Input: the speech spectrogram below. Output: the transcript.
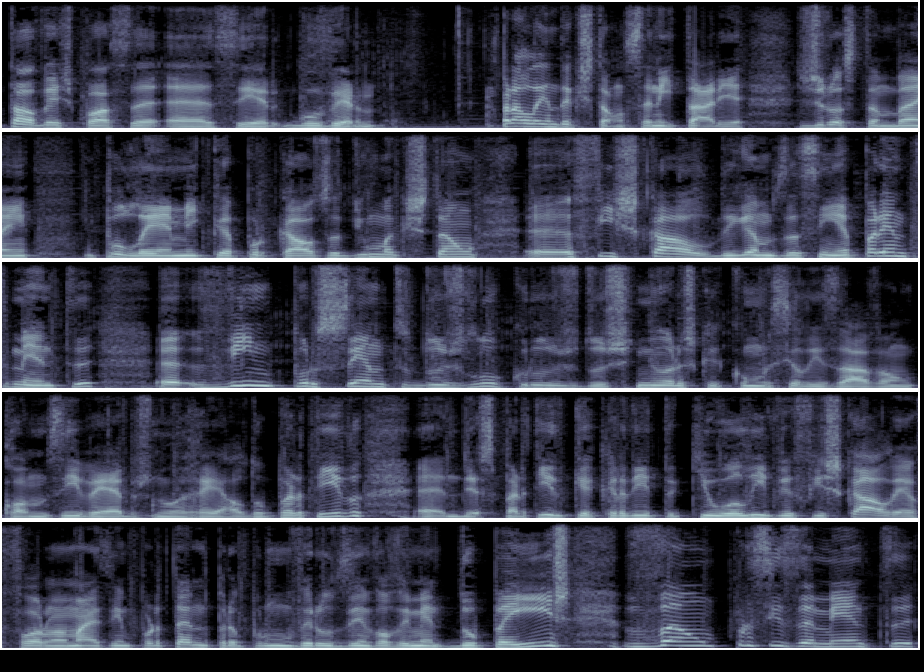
talvez possa uh, ser governo. Para além da questão sanitária, gerou-se também polémica por causa de uma questão uh, fiscal, digamos assim. Aparentemente, uh, eh, 20% dos lucros dos senhores que comercializavam comes e bebes no arreal do partido, uh, desse partido que acredita que o alívio fiscal é a forma mais importante para promover o desenvolvimento do país, vão precisamente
